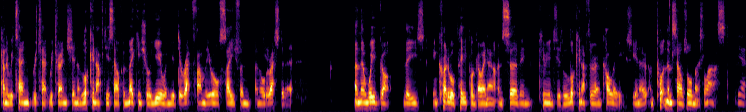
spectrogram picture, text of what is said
kind of retrenching and looking after yourself and making sure you and your direct family are all safe and, and all the rest of it. And then we've got these incredible people going out and serving communities, looking after their own colleagues, you know, and putting themselves almost last. Yeah.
